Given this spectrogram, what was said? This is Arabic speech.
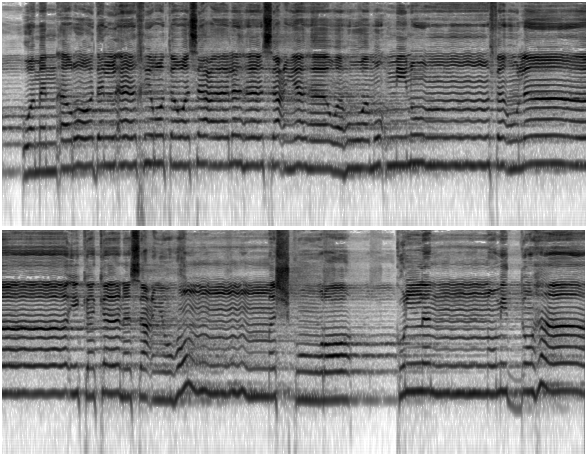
ومن أراد الآخرة وسعى لها سعيها وهو مؤمن فأولئك كان سعيهم مشكورا. كلا نمد هؤلاء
